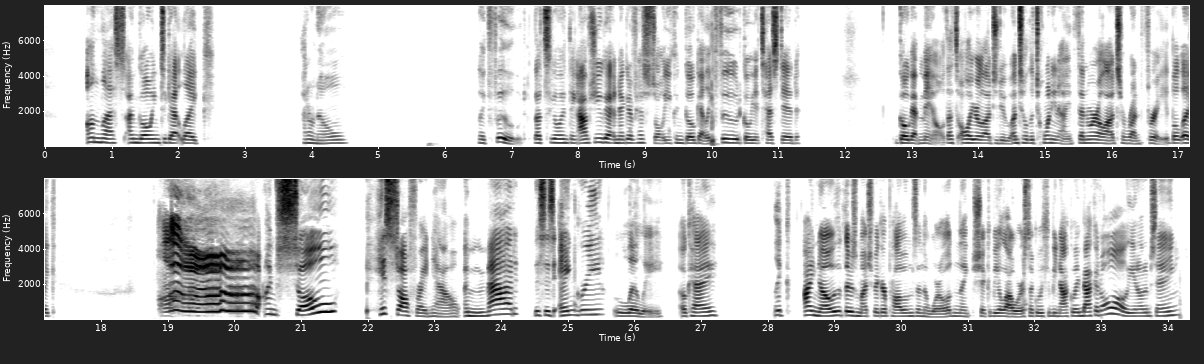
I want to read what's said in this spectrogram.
unless i'm going to get like I don't know, like food. That's the only thing. After you get a negative test result, you can go get like food, go get tested, go get mail. That's all you're allowed to do until the 29th. Then we're allowed to run free. But like, uh, I'm so pissed off right now. I'm mad. This is angry Lily, okay? Like, I know that there's much bigger problems in the world and like shit could be a lot worse. Like, we could be not going back at all, you know what I'm saying?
